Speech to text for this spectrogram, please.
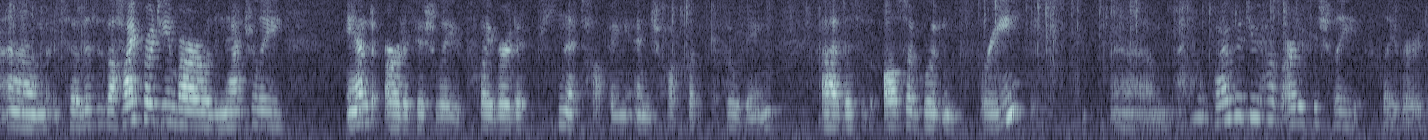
Um, so this is a high protein bar with naturally and artificially flavored peanut topping and chocolate coating. Uh, this is also gluten free. Um, I don't. Why would you have artificially flavored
